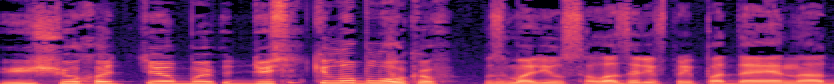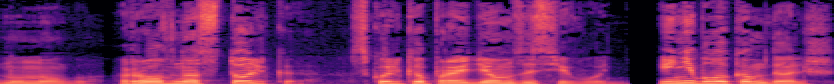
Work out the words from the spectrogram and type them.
«Еще хотя бы десять килоблоков», — взмолился Лазарев, припадая на одну ногу. «Ровно столько, сколько пройдем за сегодня. И не блоком дальше.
